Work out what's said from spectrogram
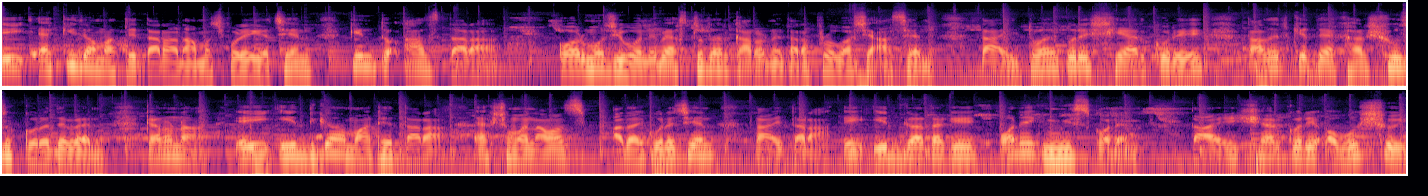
এই একই জামাতে তারা নামাজ পড়ে গেছেন, কিন্তু আজ তারা কর্মজীবনে ব্যস্ততার কারণে তারা প্রবাসে আছেন। তাই দয়া করে শেয়ার করে তাদেরকে দেখার সুযোগ করে দেবেন। কেননা এই ঈদগাহ মাঠে তারা একসময় নামাজ আদায় করেছেন, তাই তারা এই ঈদগাহটাকে অনেক মিস করেন। তাই শেয়ার করে অবশ্যই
